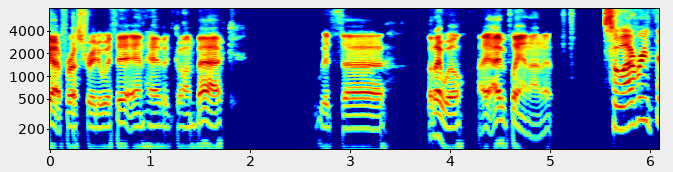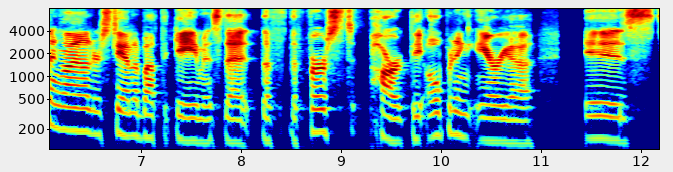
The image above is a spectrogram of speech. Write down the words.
got frustrated with it and haven't gone back with uh but I will. I, I plan on it. So everything I understand about the game is that the the first part, the opening area, is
